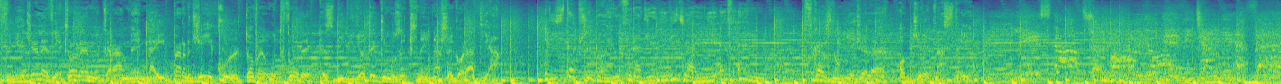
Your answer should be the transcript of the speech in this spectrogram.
W niedzielę wieczorem gramy najbardziej kultowe utwory z Biblioteki Muzycznej naszego radia. Lista przebojów Radia Niewidzialni FM. W każdą niedzielę od 19. Lista przeboju. Niewidzialni FM.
